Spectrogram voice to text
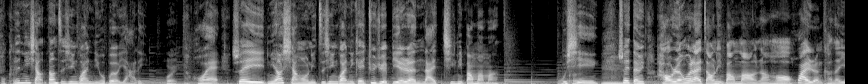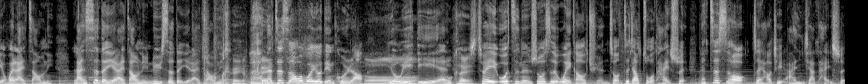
Okay, okay. 可是你想当执行官，你会不会有压力？会会。所以你要想哦，你执行官，你可以拒绝别人来请你帮忙吗？不行所以等于好人会来找你帮忙，然后坏人可能也会来找你，蓝色的也来找你，绿色的也来找你。Okay, okay. 啊、那这时候会不会有点困扰？哦、有一点。OK，所以我只能说是位高权重，这叫做太岁。那这时候最好去安一下太岁，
